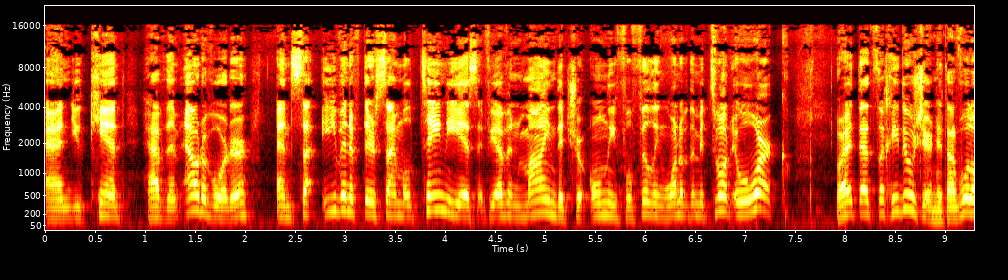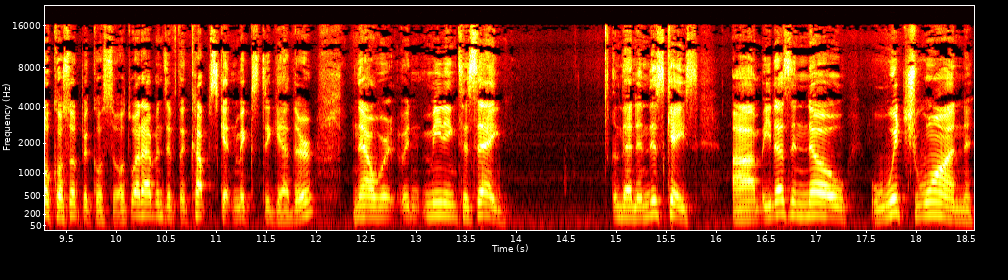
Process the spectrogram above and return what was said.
and you can't have them out of order. And so, even if they're simultaneous, if you have in mind that you're only fulfilling one of the mitzvot, it will work. Right, that's the chidush here. Nitarvulo kosot bekosot. What happens if the cups get mixed together? Now we're meaning to say that in this case, um, he doesn't know which one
